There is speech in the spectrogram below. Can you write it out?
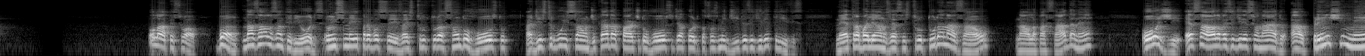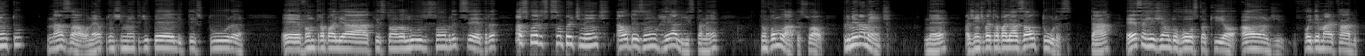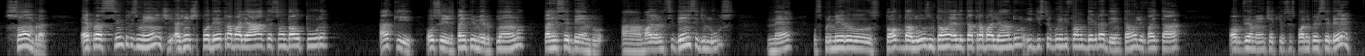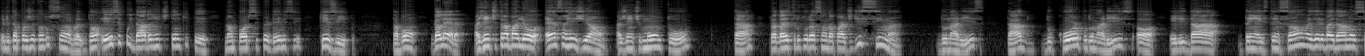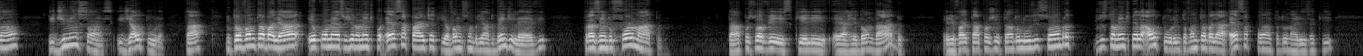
Olá, pessoal. Bom, nas aulas anteriores eu ensinei para vocês a estruturação do rosto, a distribuição de cada parte do rosto de acordo com as suas medidas e diretrizes. Né? Trabalhamos essa estrutura nasal na aula passada, né? Hoje, essa aula vai ser direcionada ao preenchimento nasal, né? O preenchimento de pele, textura, é, vamos trabalhar a questão da luz, sombra, etc. As coisas que são pertinentes ao desenho realista, né? Então vamos lá, pessoal. Primeiramente, né? A gente vai trabalhar as alturas, tá? Essa região do rosto aqui, ó, aonde foi demarcado sombra, é para simplesmente a gente poder trabalhar a questão da altura aqui. Ou seja, está em primeiro plano, está recebendo a maior incidência de luz, né? Os primeiros toques da luz, então ele está trabalhando e distribuindo de forma degradê. Então ele vai estar, tá, obviamente, aqui vocês podem perceber, ele está projetando sombra. Então esse cuidado a gente tem que ter. Não pode se perder nesse quesito. Tá bom? Galera, a gente trabalhou essa região, a gente montou, tá? Para dar a estruturação da parte de cima do nariz tá? Do corpo do nariz, ó, ele dá tem a extensão, mas ele vai dar a noção de dimensões e de altura, tá? Então vamos trabalhar, eu começo geralmente por essa parte aqui, ó, vamos sombreando bem de leve, trazendo o formato, tá? Por sua vez que ele é arredondado, ele vai estar tá projetando luz e sombra justamente pela altura. Então vamos trabalhar essa ponta do nariz aqui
